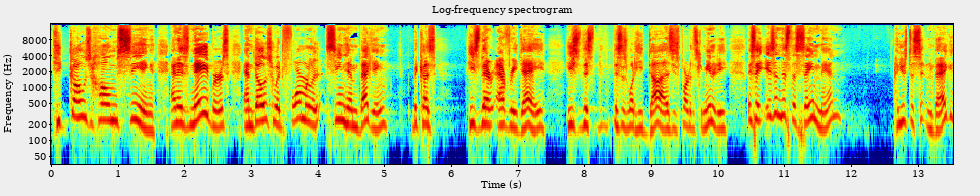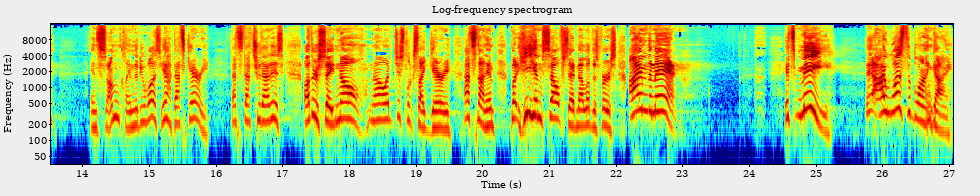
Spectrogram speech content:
He goes home seeing, and his neighbors and those who had formerly seen him begging, because he's there every day, He's this, this is what he does. He's part of this community. They say, Isn't this the same man who used to sit and beg? And some claim that he was. Yeah, that's Gary. That's, that's who that is. Others say, No, no, it just looks like Gary. That's not him. But he himself said, and I love this verse I'm the man. It's me. I was the blind guy.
